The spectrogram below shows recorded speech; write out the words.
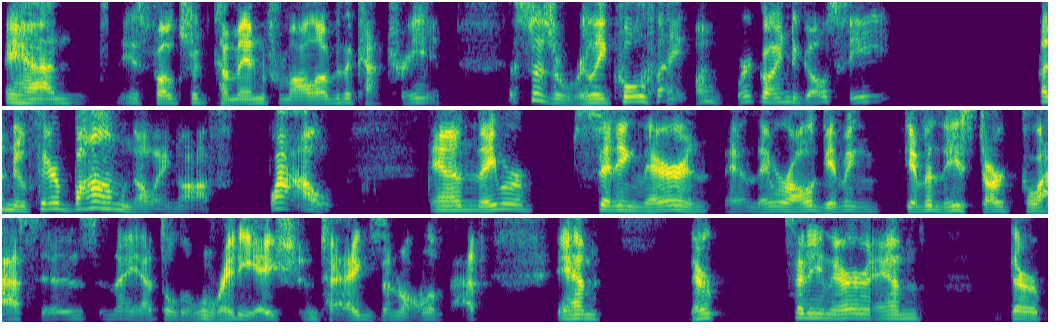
And these folks would come in from all over the country. This was a really cool thing. Oh, we're going to go see a nuclear bomb going off. Wow. And they were sitting there and, and they were all giving given these dark glasses and they had the little radiation tags and all of that. And they're sitting there and their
